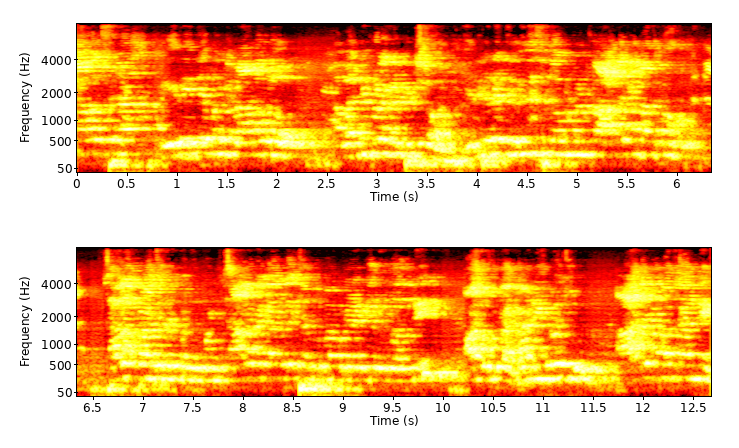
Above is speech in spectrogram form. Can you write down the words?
కావాల్సిన ఏదైతే మనకి రావాలో అవన్నీ కూడా కనిపించుకోవాలి ఎందుకంటే తెలుగుదేశం గవర్నమెంట్ ఆదరణ పథకం చాలా ప్రాచుర్యం పొందుకోండి. చాలా రకాలుగా చంద్రబాబు నాయుడు గారు వాళ్ళని ఆదుకున్నారు కానీ ఈరోజు ఆదరణ పథకాన్ని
